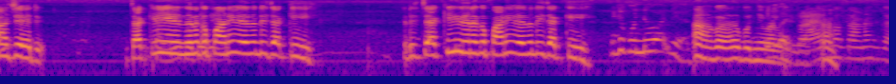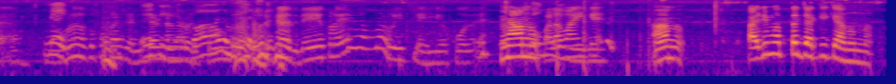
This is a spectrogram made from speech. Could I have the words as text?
ആ ശരി. ചക്കി നിനക്ക് പണി വരുന്നുണ്ട് ചക്കി. എടി ചക്കി നിനക്ക് പണി വരുന്നുണ്ട് ചക്കി. ആ വേ- കുഞ്ഞു വെള്ളം അതിലേക്കൂടെ നമ്മളെ വീട്ടിലല്ലയോ പോന്നെ. ആന്നു. അരി മൊത്തം ചക്കിക്കാന്ന്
